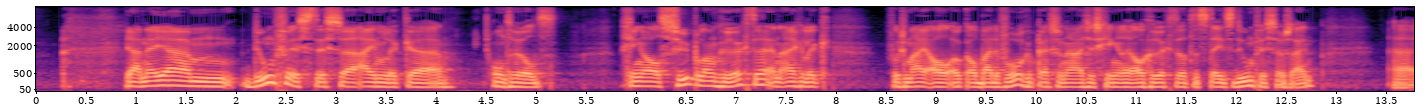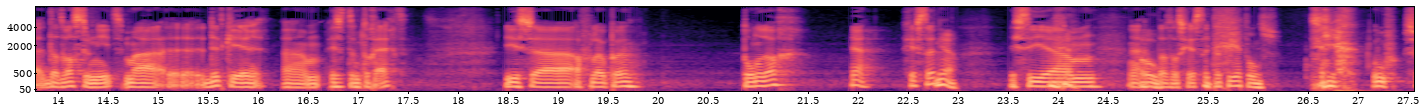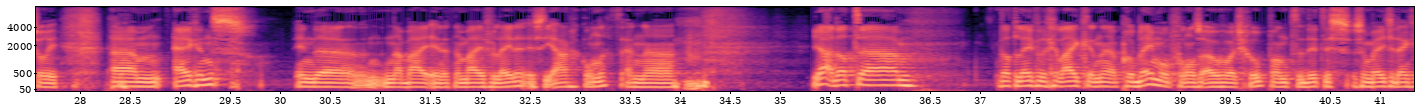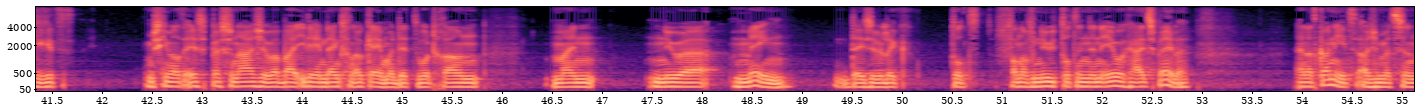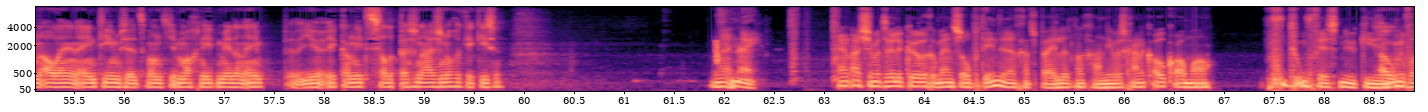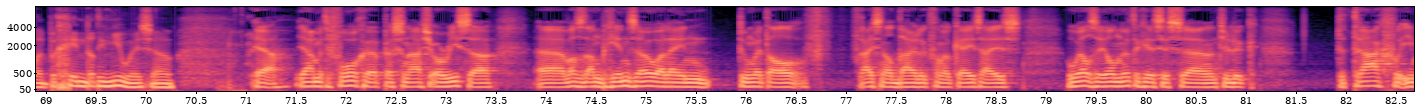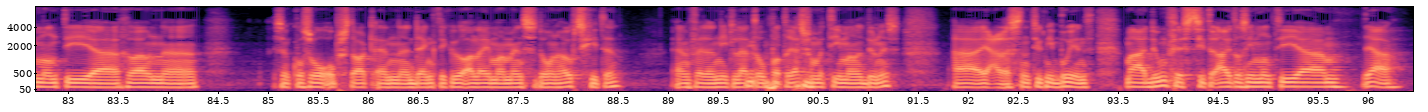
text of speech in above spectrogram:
Ja, nee, ehm Doomfist is eh, eindelijk eh, onthuld. Er gingen al super lang geruchten en eigenlijk, volgens mij al, ook al bij de vorige personages gingen er al geruchten dat het steeds Doomfist zou zijn. Eh, dat was toen niet, maar eh, dit keer ehm, is het hem toch echt. Die is eh, afgelopen donderdag, ja, gisteren, Ja, is die, ehm, ja, Oh. dat was gisteren. dateert ons. Ja, oeh, sorry. Ehm, ergens in, de nabij, in het nabije verleden is die aangekondigd. En ja, dat, dat leverde gelijk een probleem op voor onze Overwatch groep. Want dit is zo'n beetje, denk ik, het, misschien wel het eerste personage waarbij iedereen denkt van... Oké, maar dit wordt gewoon mijn nieuwe main. Deze wil ik tot, vanaf nu tot in de eeuwigheid spelen. En dat kan niet als je met z'n allen in één team zit. Want je mag niet meer dan één... Je, je kan niet hetzelfde personage nog een keer kiezen. Nee. Nee. En als je met willekeurige mensen op het internet gaat spelen, dan gaan die waarschijnlijk ook allemaal Doomfist nu kiezen. Oh. In ieder geval in het begin dat hij nieuw is. Zo. Ja, ja met de vorige personage Orisa eh, was het aan het begin zo. Alleen toen werd al vrij snel duidelijk van... Oké, zij is... Hoewel ze heel nuttig is, is ze natuurlijk te traag voor iemand die eh, gewoon zijn console opstart... en denkt ik wil alleen maar mensen door hun hoofd schieten. En verder niet letten op wat de rest van mijn team aan het doen is. Ja, dat is natuurlijk niet boeiend. Maar Doomfist ziet eruit als iemand die... ehm, ja,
